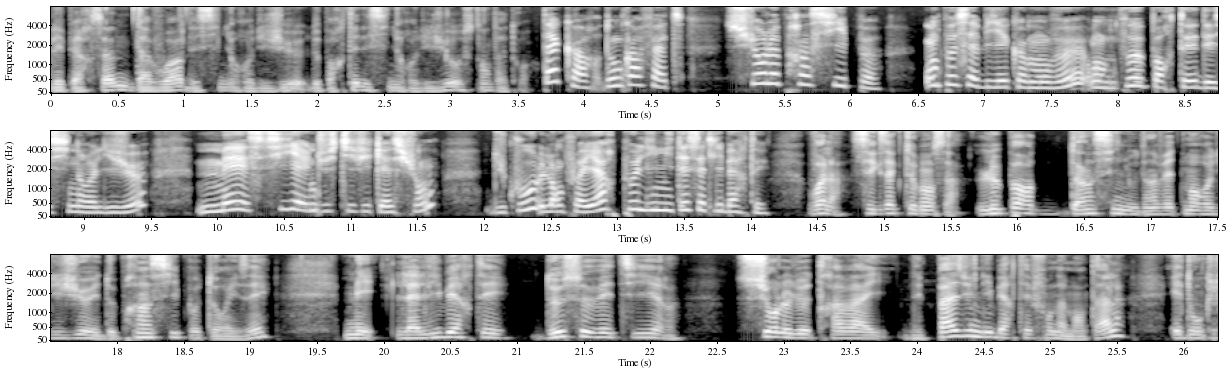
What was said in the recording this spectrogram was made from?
les personnes d'avoir des signes religieux, de porter des signes religieux ostentatoires. D'accord. Donc en fait, sur le principe, on peut s'habiller comme on veut, on peut porter des signes religieux, mais s'il y a une justification, du coup, l'employeur peut limiter cette liberté. Voilà, c'est exactement ça. Le port d'un signe ou d'un vêtement religieux est de principe autorisé, mais la liberté de se vêtir sur le lieu de travail n'est pas une liberté fondamentale, et donc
